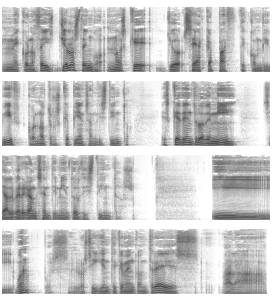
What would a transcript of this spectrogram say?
me conocéis, yo los tengo, no es que yo sea capaz de convivir con otros que piensan distinto, es que dentro de mí se albergan sentimientos distintos. Y bueno, pues lo siguiente que me encontré es a la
